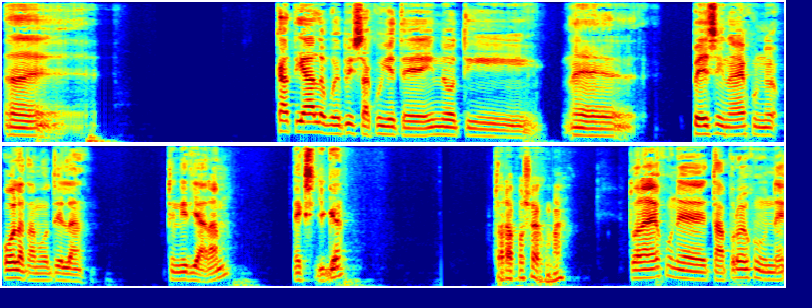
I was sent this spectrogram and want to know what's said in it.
Ε, κάτι άλλο που επίσης ακούγεται είναι ότι ε, παίζει να έχουν όλα τα μοντέλα την ίδια RAM 6 GB Τώρα πώς έχουμε; Τώρα έχουν, τα Pro έχουν 6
